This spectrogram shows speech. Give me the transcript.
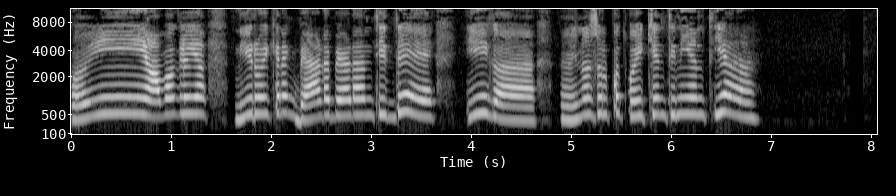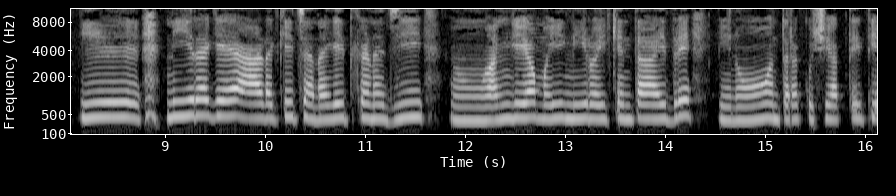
ಅಯ್ಯ ಅವಾಗ್ಲೇ ನೀರು ಒಯ್ಕೊಳಕ್ ಬೇಡ ಬೇಡ ಅಂತಿದ್ದೆ ಈಗ ಇನ್ನೊಂದ್ ಸ್ವಲ್ಪ ಹೊತ್ತು ಒಯ್ಕೊಂತೀನಿ ಅಂತೀಯ ಈ ನೀರಾಗೆ ಆಡಕ್ಕೆ ಚೆನ್ನಾಗೈತ್ ಕಣಜಿ ಹ್ಮ್, ಹಂಗೆ ಮೈ ನೀರು ಒಯ್ಕೊಂತ ಇದ್ರೆ ಏನೋ ಒಂಥರ ಖುಷಿ ಆಗ್ತೈತಿ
